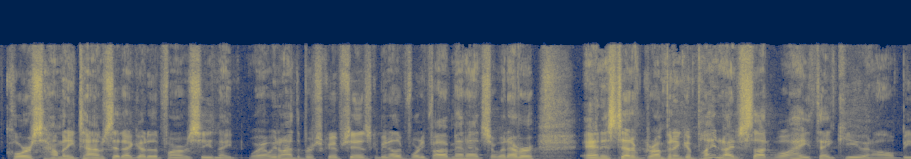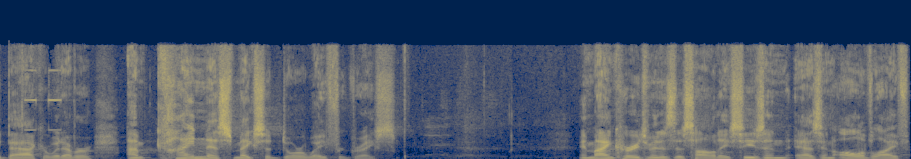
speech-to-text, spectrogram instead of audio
of course, how many times did I go to the pharmacy and they, well, we don't have the prescriptions, it's gonna be another 45 minutes or whatever. And instead of grumping and complaining, I just thought, well, hey, thank you, and I'll be back or whatever. Um, kindness makes a doorway for grace. And my encouragement is this holiday season, as in all of life,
